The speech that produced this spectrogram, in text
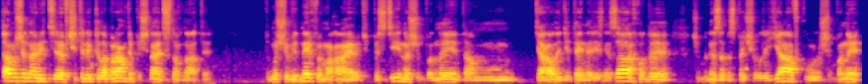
Там вже навіть е, вчителі-колаборанти починають стогнати, тому що від них вимагають постійно, щоб вони там тягали дітей на різні заходи, щоб вони забезпечували явку, щоб вони,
